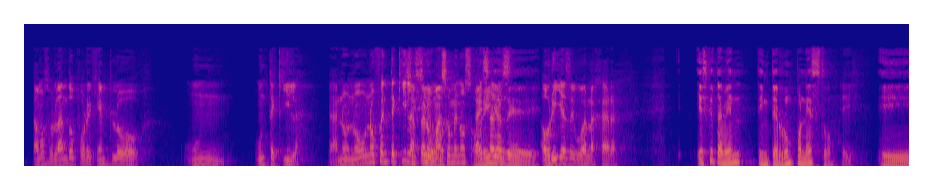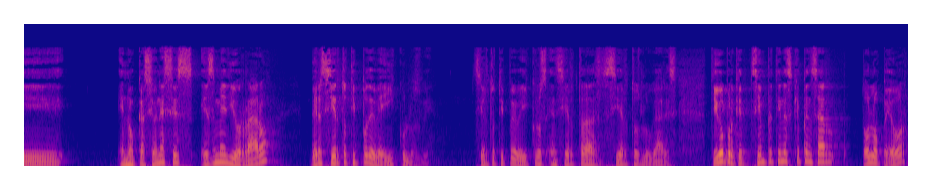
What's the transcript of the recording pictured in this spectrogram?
Estamos hablando, por ejemplo, un, un tequila. Ah, No, no, no fue en tequila, Sí, pero más o menos a, orillas de- a orillas de Guadalajara. Es que también te interrumpo en esto. Eh, en ocasiones es, es medio raro ver cierto tipo de vehículos, güey. Cierto tipo de vehículos en ciertas, ciertos lugares. Te digo porque siempre tienes que pensar todo lo peor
